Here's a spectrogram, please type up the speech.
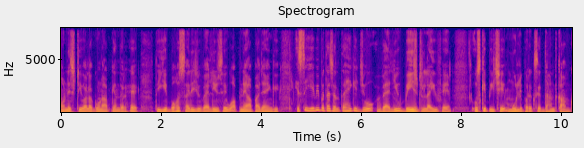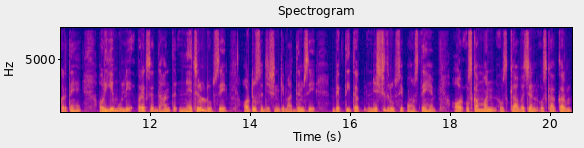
ऑनेस्टी वाला गुण आपके अंदर है तो ये बहुत सारी जो वैल्यूज़ है वो अपने आप आ जाएँगी। इससे ये भी पता चलता है कि जो वैल्यू बेस्ड लाइफ है, उसके पीछे मूल्य परक सिद्धांत काम करते हैं और ये मूल्य परक सिद्धांत नेचुरल रूप से ऑटो सजेशन के माध्यम से व्यक्ति तक निश्चित रूप से पहुँचते हैं और उसका मन, उसका वचन, उसका कर्म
